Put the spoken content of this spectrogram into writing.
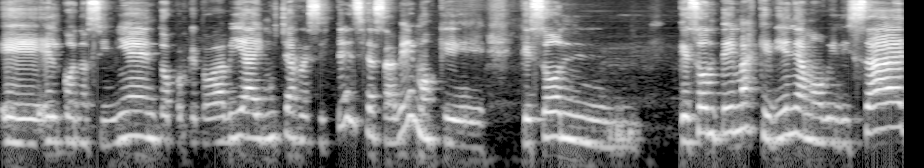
eh, el conocimiento, porque todavía hay mucha resistencia, sabemos que, que son que son temas que viene a movilizar,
